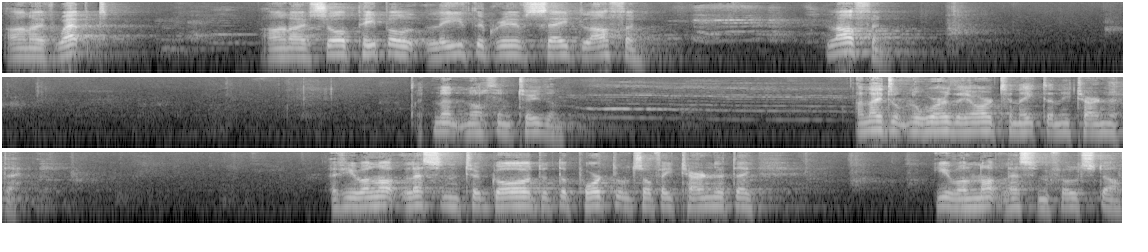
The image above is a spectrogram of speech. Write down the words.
and I've wept, and I saw people leave the graveside laughing. Laughing. It meant nothing to them. And I don't know where they are tonight in eternity. If you will not listen to God at the portals of eternity, you will not listen full stop.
